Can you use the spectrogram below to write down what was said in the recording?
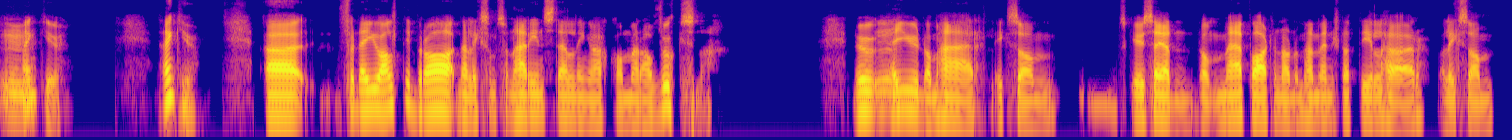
mm. Thank you. Thank you. Uh, för det är ju alltid bra när liksom sådana här inställningar kommer av vuxna. Nu mm. är ju de här liksom ska jag säga att de medparten av de här människorna tillhör liksom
